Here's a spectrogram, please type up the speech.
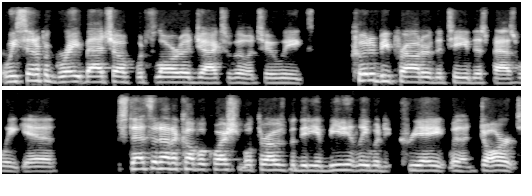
and we set up a great matchup with Florida and Jacksonville in two weeks. Couldn't be prouder of the team this past weekend. Stetson had a couple questionable throws, but then he immediately would create with a dart,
